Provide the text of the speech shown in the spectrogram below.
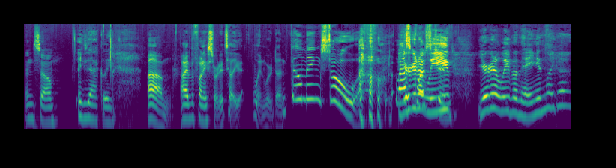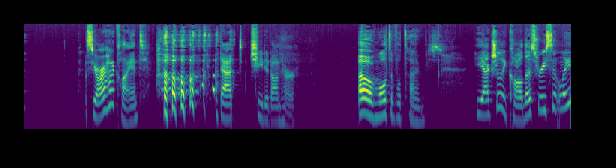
And so, Exactly. um, I have a funny story to tell you when we're done filming. So, last you're gonna leave. You're gonna leave him hanging like that. Ciara had a client that cheated on her. Oh, multiple times. He actually called us recently,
